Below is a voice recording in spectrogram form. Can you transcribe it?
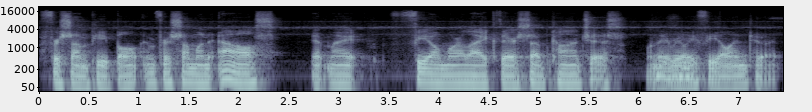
for some people, and for someone else, it might feel more like their subconscious when they really feel into it.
